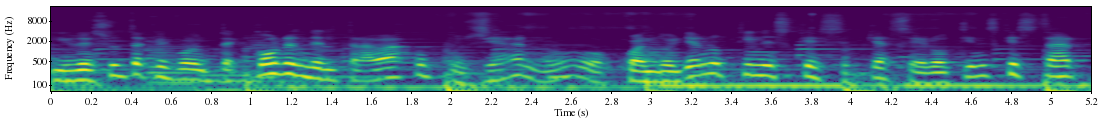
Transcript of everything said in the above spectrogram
y resulta que cuando te corren del trabajo, pues ya, ¿no? O cuando ya no tienes que, hacer, o tienes que estar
